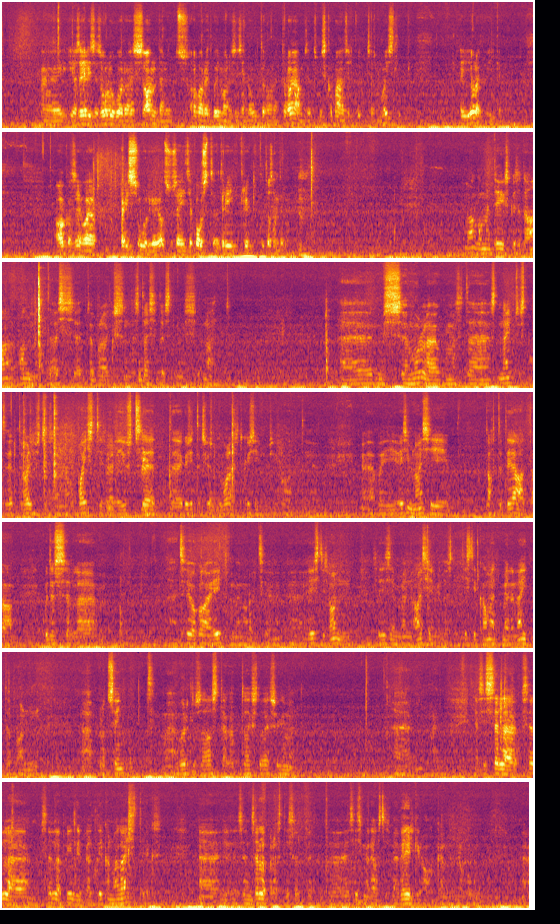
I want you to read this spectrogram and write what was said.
Äh, ja sellises olukorras anda nüüd avaraid võimalusi sinna uute hoonete rajamiseks, mis ka majanduslikult on mõistlik, ei ole õige. aga see vajab päris suuri otsuseid ja koostööd riiklikul tasandil ma kommenteeriks ka seda andmete asja, et võib-olla üks nendest asjadest, mis noh, et äh, mis mulle, kui ma seda, seda näitust ette valmistasin, nagu paistis, oli just see, et äh, küsitakse justkui valesid küsimusi kohati. Äh, või esimene asi, tahta teada, kuidas selle CO2 heitmega nagu, Eestis on, see esimene asi, mida Statistikaamet meile näitab, on protsent äh, võrdluse aastaga tuhat üheksasada üheksakümmend. Äh, ja siis selle, selle, selle pildi pealt kõik on väga hästi, eks. Äh, see on sellepärast lihtsalt, et siis me reastasime veelgi rohkem nagu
